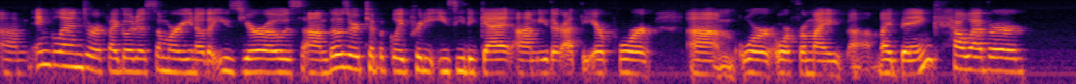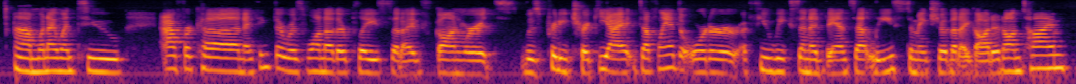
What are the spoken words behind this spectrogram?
um, England or if I go to somewhere you know that use euros, um, those are typically pretty easy to get um, either at the airport um, or or from my uh, my bank. However, um, when I went to Africa and I think there was one other place that I've gone where it was pretty tricky. I definitely had to order a few weeks in advance at least to make sure that I got it on time.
